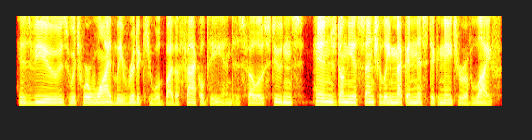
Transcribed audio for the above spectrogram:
His views, which were widely ridiculed by the faculty and his fellow students, hinged on the essentially mechanistic nature of life,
